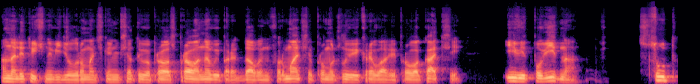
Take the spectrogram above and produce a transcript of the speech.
аналітичний відділ громадської ініціативи права справа виперед дав інформацію про можливі криваві провокації, і відповідно суд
